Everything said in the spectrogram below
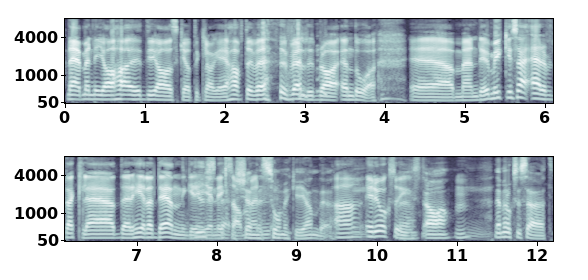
Nej men jag, jag ska inte klaga, jag har haft det vä- väldigt bra ändå. Eh, men det är mycket så här ärvda kläder, hela den grejen Just det, liksom. Jag känner men, så mycket igen det. Ja, är du också yngst? Ja. Mm. Nej men också så här att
